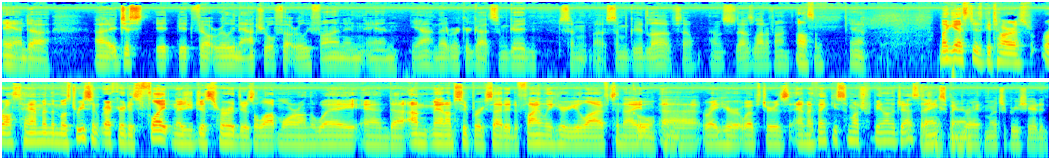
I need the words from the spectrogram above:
and uh, uh, it just it, it felt really natural, felt really fun, and, and yeah, that record got some good some uh, some good love. So that was that was a lot of fun. Awesome. Yeah. My guest is guitarist Ross Hammond. The most recent record is Flight, and as you just heard, there's a lot more on the way. And uh, I'm man, I'm super excited to finally hear you live tonight, Cool. uh, right here at Webster's. And I thank you so much for being on the jazz session. Thanks, man. Great. Much appreciated.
